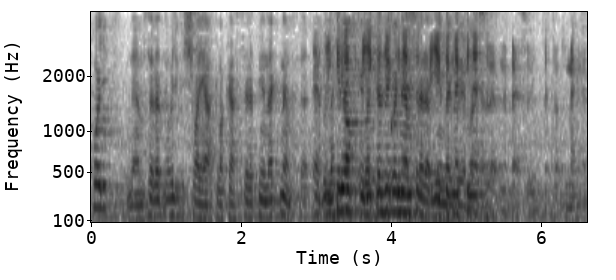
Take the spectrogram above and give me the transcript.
hogy nem szeretné, hogy saját lakást szeretnének, nem, ebből neki azt következik, hogy nem szeretnének neki ne szeretne, persze, hogy tehát, meg, hát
